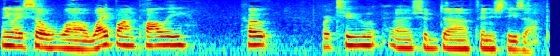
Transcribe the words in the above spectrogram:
anyway, so uh, wipe on poly coat or two uh, should uh, finish these up.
